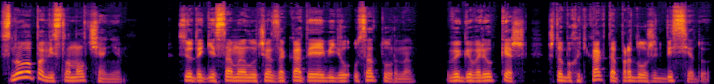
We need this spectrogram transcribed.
Снова повисло молчание. Все-таки самые лучшие закаты я видел у Сатурна, выговорил Кэш, чтобы хоть как-то продолжить беседу.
